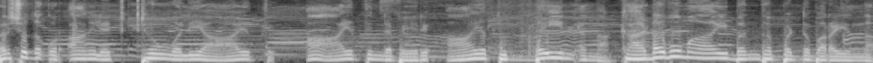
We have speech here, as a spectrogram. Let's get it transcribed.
പരിശുദ്ധ ഖുർആാനിൽ ഏറ്റവും വലിയ ആയത്ത് ആ ആയത്തിന്റെ പേര് ആയത്തുദ്ദൈൻ എന്നാണ്. കടവുമായി ബന്ധപ്പെട്ട് പറയുന്ന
